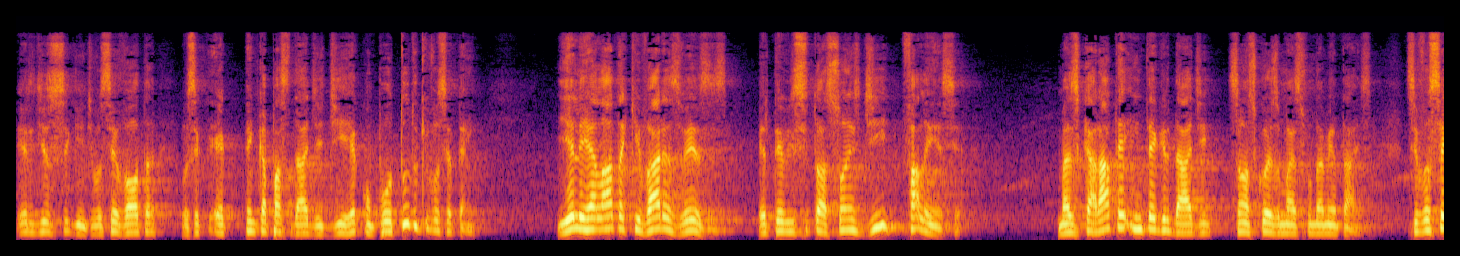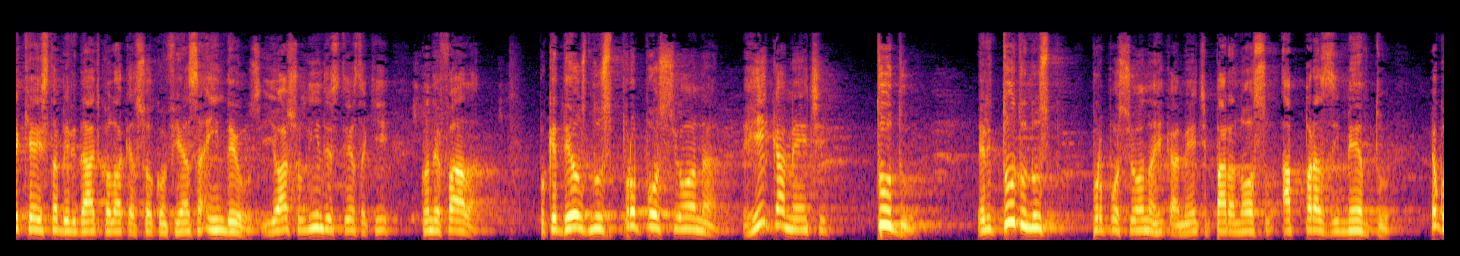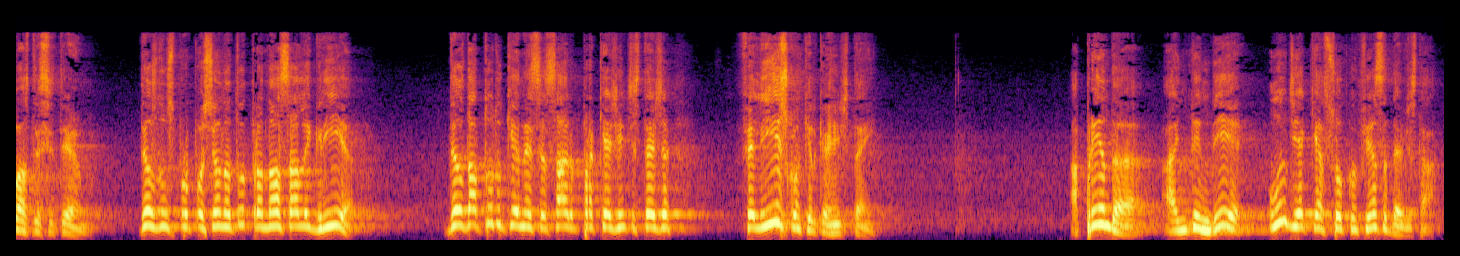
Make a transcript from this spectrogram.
ele diz o seguinte: você volta, você é, tem capacidade de recompor tudo que você tem. E ele relata que várias vezes ele teve situações de falência. Mas caráter e integridade são as coisas mais fundamentais. Se você quer estabilidade, coloque a sua confiança em Deus. E eu acho lindo esse texto aqui, quando ele fala, porque Deus nos proporciona ricamente tudo. Ele tudo nos proporciona ricamente para nosso aprazimento. Eu gosto desse termo. Deus nos proporciona tudo para nossa alegria. Deus dá tudo o que é necessário para que a gente esteja feliz com aquilo que a gente tem. Aprenda a entender onde é que a sua confiança deve estar.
